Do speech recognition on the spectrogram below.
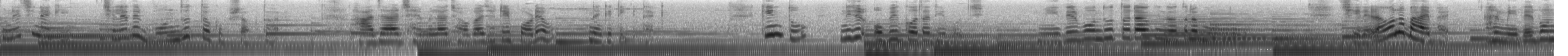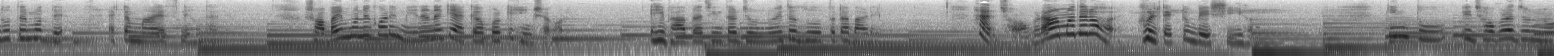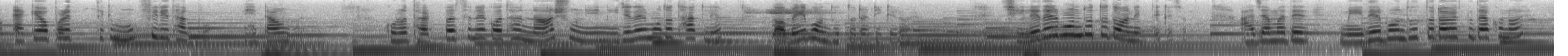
শুনেছি নাকি ছেলেদের বন্ধুত্ব খুব শক্ত হয়। হাজার ঝামেলা, ঝগড়াঝাটির পরেও নাকি টিকে থাকে। কিন্তু নিজের অভিজ্ঞতা দিয়ে বলছি, মেয়েদের বন্ধুত্বটাও কিন্তু অতটা বন্ধু ছেলেরা হলো ভাই ভাই, আর মেয়েদের বন্ধুত্বের মধ্যে একটা মায়ের স্নেহ থাকে। সবাই মনে করে মেয়েরা নাকি একে অপরকে হিংসা করে। এই ভাবনা চিন্তার জন্যই তো দূরত্বটা বাড়ে। হ্যাঁ ঝগড়া আমাদেরও হয়, উল্টা একটু বেশিই হয়। ঝগড়ার জন্য একে অপরের থেকে মুখ ফিরিয়ে থাকব, এটাও নয়। কোনো থার্ড পার্সনের কথা না শুনে নিজেদের মতো থাকলে তবেই বন্ধুত্বটা টিকে রয়। ছেলেদের বন্ধুত্ব তো অনেক দেখেছ। আজ আমাদের মেয়েদের বন্ধুত্বটাও একটু দেখো নয়।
